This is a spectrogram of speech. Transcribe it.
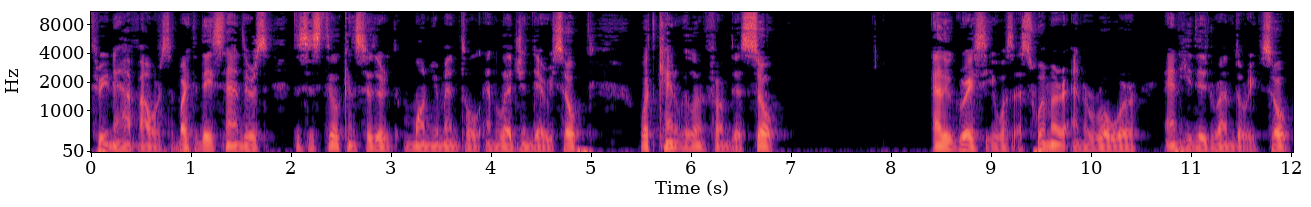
three and a half hours. By today's standards, this is still considered monumental and legendary. So what can we learn from this? So Helio Gracie was a swimmer and a rower, and he did randori. So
